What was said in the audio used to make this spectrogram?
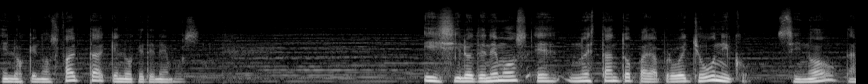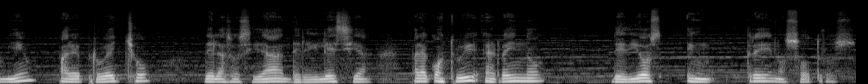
en lo que nos falta que en lo que tenemos. Y si lo tenemos es, no es tanto para provecho único, sino también para el provecho de la sociedad, de la iglesia, para construir el reino de Dios entre nosotros.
